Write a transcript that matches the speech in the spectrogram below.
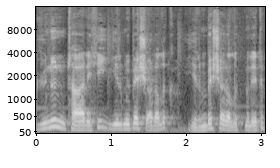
Günün tarihi 25 Aralık. 25 Aralık mı dedim?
